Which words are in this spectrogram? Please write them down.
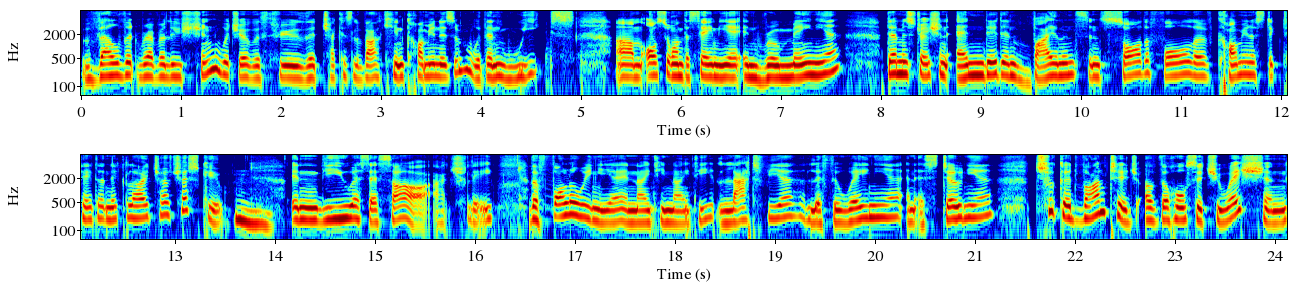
Velvet Revolution, which overthrew the Czechoslovakian communism within weeks. Um, also, on the same year in Romania, demonstration ended in violence and saw the fall of communist dictator Nicolae Ceausescu. Mm. In the USSR, actually, the following year in 1990, Latvia, Lithuania, and Estonia took advantage of the whole situation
